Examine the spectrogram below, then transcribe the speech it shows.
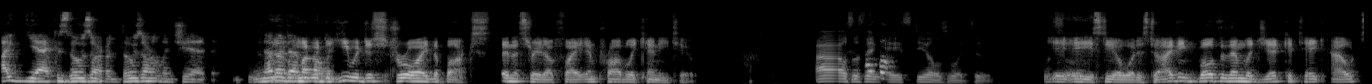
I yeah, because those are those aren't legit. None of them he are would, he would destroy the Bucks in a straight up fight, and probably Kenny too. I also think oh. Ace Steels would too. A Ace Steel would is too. I think both of them legit could take out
